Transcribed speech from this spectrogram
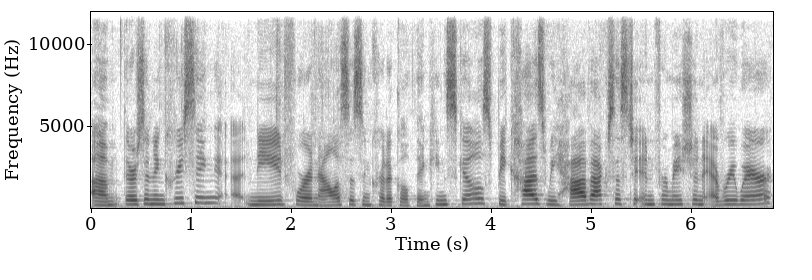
Um, there's an increasing uh, need for analysis and critical thinking skills because we have access to information everywhere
